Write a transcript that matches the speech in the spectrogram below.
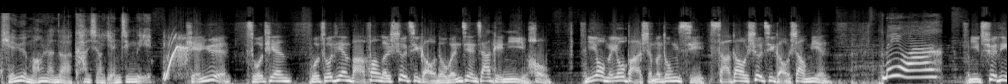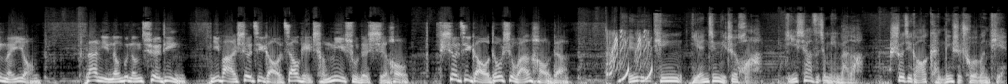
田月茫然的看向严经理。田月，昨天我昨天把放了设计稿的文件夹给你以后，你有没有把什么东西撒到设计稿上面？没有啊。你确定没有？那你能不能确定，你把设计稿交给程秘书的时候，设计稿都是完好的？田月一听严经理这话，一下子就明白了，设计稿肯定是出了问题。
